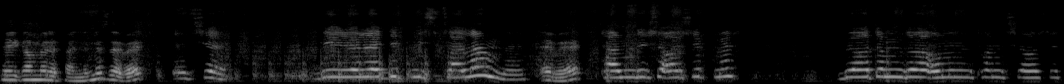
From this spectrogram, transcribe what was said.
Peygamber Efendimiz evet. e, şey bir yere gitmiş tamam mı? Evet. Tanrısı aşıkmış. Bir adam da onun tanrısı aşık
